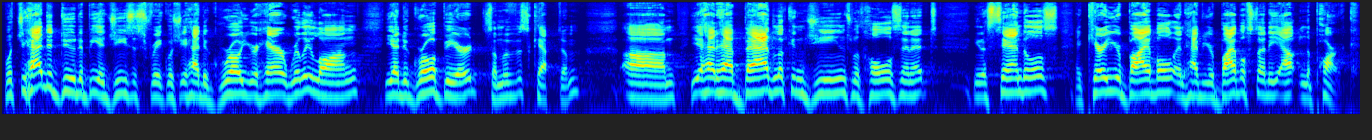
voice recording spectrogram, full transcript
What you had to do to be a Jesus freak was you had to grow your hair really long. You had to grow a beard. Some of us kept them. Um, you had to have bad looking jeans with holes in it, you know, sandals, and carry your Bible and have your Bible study out in the park.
